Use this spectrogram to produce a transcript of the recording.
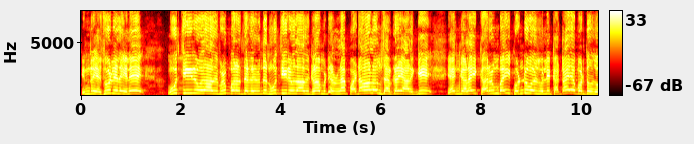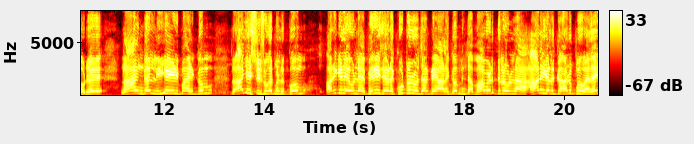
இன்றைய சூழ்நிலையிலே நூற்றி இருபதாவது விழுப்புரத்திலிருந்து நூற்றி இருபதாவது கிலோமீட்டர் உள்ள படாலம் சர்க்கரை ஆலைக்கு எங்களை கரும்பை கொண்டு வர சொல்லி கட்டாயப்படுத்துவதோடு நாங்கள் இஐடி பாரிக்கும் ராஜஸ்ரீ சுகர் மில்லுக்கும் அருகிலே உள்ள பெரிய சேவலை கூட்டுறவு சர்க்கரை ஆலைக்கும் இந்த மாவட்டத்தில் உள்ள ஆலைகளுக்கு அனுப்புவதை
